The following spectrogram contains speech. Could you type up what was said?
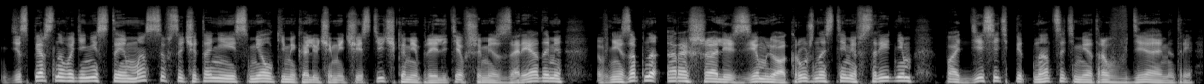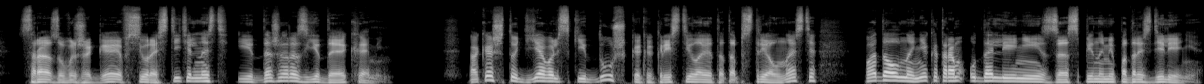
Дисперсно-водянистые массы в сочетании с мелкими колючими частичками, прилетевшими с зарядами, внезапно орошали землю окружностями в среднем по 10-15 метров в диаметре, сразу выжигая всю растительность и даже разъедая камень. Пока что дьявольский душ, как окрестила этот обстрел Настя, падал на некотором удалении за спинами подразделения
